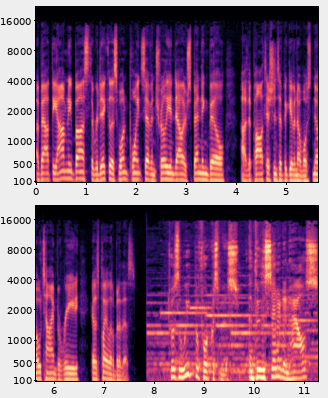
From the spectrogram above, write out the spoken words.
about the omnibus, the ridiculous $1.7 trillion spending bill uh, that politicians have been given almost no time to read. Here, let's play a little bit of this. 'Twas the week before Christmas, and through the Senate and House,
